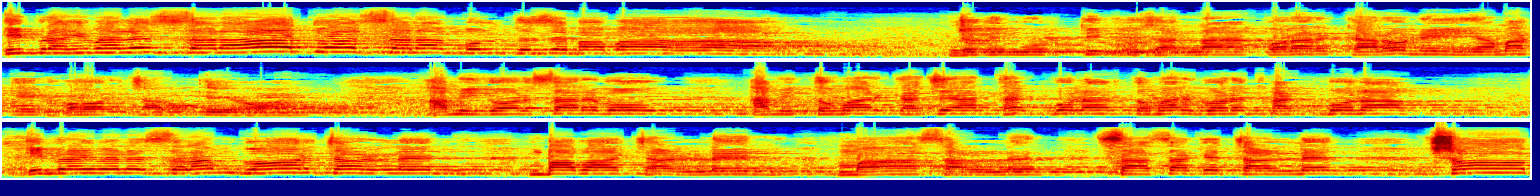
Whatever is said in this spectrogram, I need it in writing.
ইব্রাহিম আলাইসালাম বলতেছে, বাবা, যদি মূর্তি পূজা না করার কারণে আমাকে ঘর ছাড়তে হয় আমি ঘর ছাড়ব আমি তোমার কাছে আর থাকব না, তোমার ঘরে থাকব না। ইব্রাহিম আলাইসালাম ঘর ছাড়লেন, বাবা ছাড়লেন, মা ছাড়লেন, চাচাকে ছাড়লেন, সব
